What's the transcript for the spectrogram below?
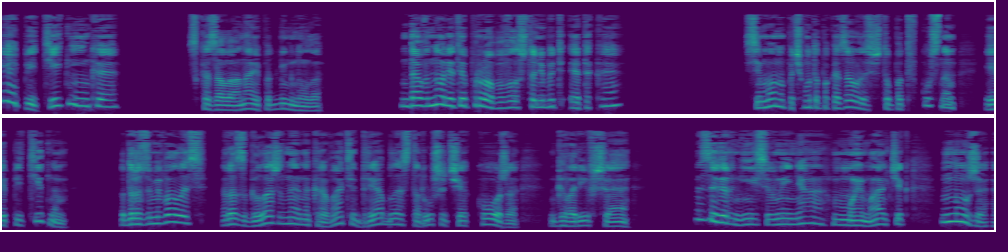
и аппетитненькая, — сказала она и подмигнула. — Давно ли ты пробовал что-нибудь этакое? Симону почему-то показалось, что под вкусным и аппетитным подразумевалась разглаженная на кровати дряблая старушечья кожа, говорившая «Завернись в меня, мой мальчик, ну же!»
